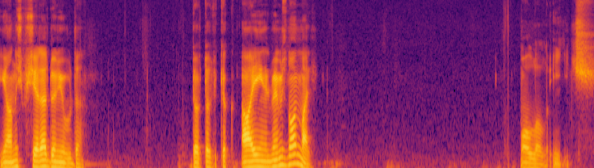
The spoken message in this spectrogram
Yanlış bir şeyler dönüyor burada. 4-4 A'ya yenilmemiz normal. Allah Allah ilginç.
